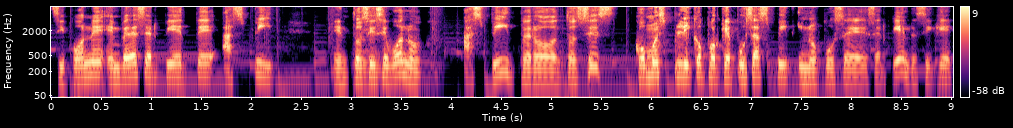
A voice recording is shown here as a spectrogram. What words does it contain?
si pone en vez de serpiente, aspid, entonces dice, bueno, aspid, pero entonces ¿cómo explico por qué puse speed y no puse serpiente? Así que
